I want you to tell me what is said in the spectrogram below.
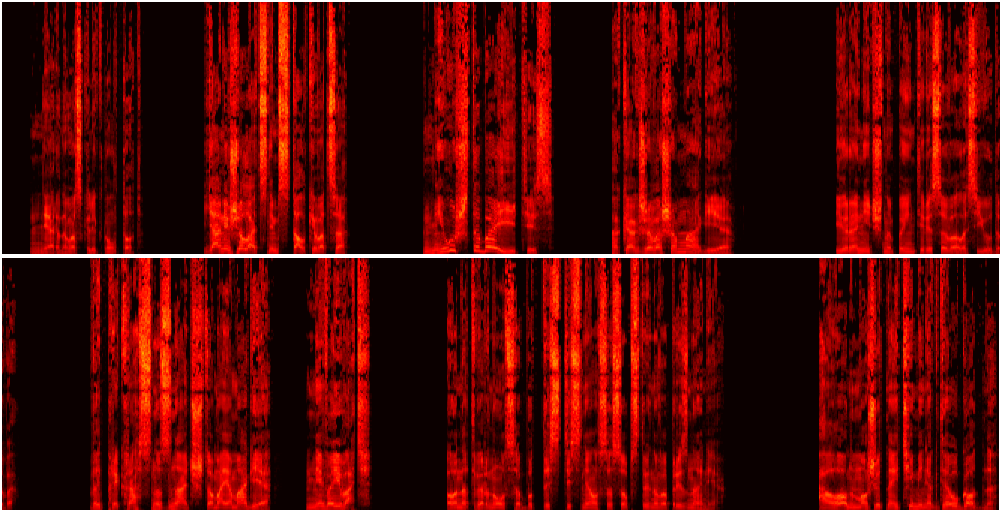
— нервно воскликнул тот. «Я не желать с ним сталкиваться». «Неужто боитесь? А как же ваша магия?» Иронично поинтересовалась Юдова. Вы прекрасно знаете, что моя магия — не воевать. Он отвернулся, будто стеснялся собственного признания. А он может найти меня где угодно.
